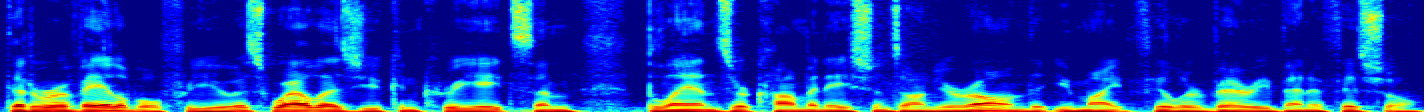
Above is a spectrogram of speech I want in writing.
that are available for you, as well as you can create some blends or combinations on your own that you might feel are very beneficial.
